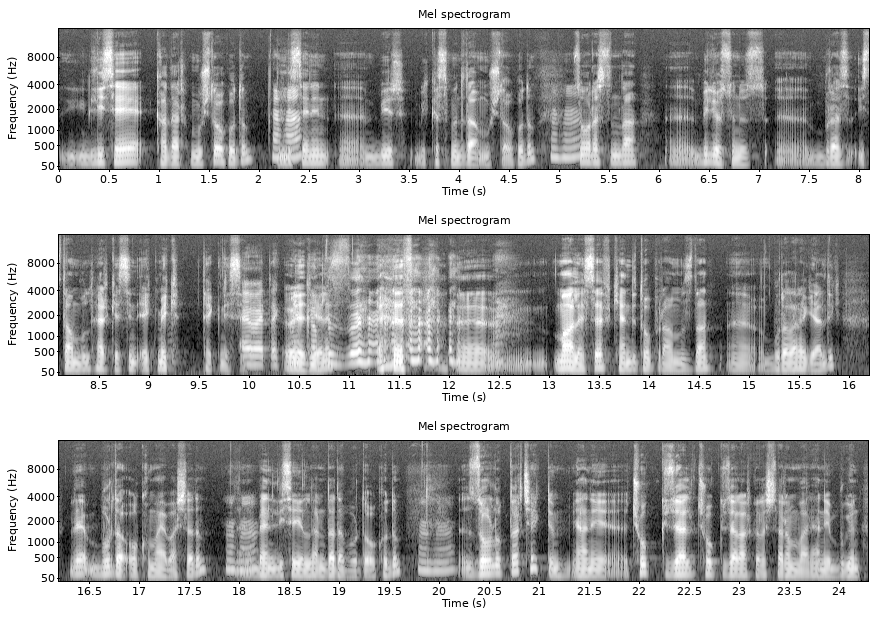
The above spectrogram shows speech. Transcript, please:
liseye kadar Muş'ta okudum. Hı hı. Lisenin e, bir bir kısmını da Muş'ta okudum. Sonrasında e, biliyorsunuz e, burası İstanbul herkesin ekmek teknesi. Evet ekmek Öyle diyelim. kapısı. Evet. Eee, maalesef kendi toprağımızdan buralara geldik ve burada okumaya başladım. Eee, ben lise yıllarında da burada okudum. Zorluklar çektim. Yani çok güzel çok güzel arkadaşlarım var. Yani bugün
